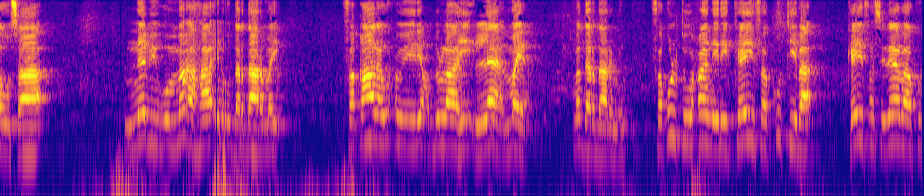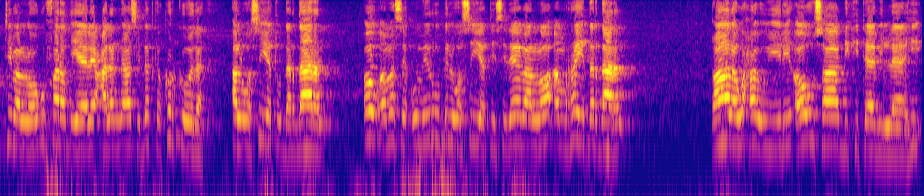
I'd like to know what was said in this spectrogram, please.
awsaa nebigu ma ahaa inuu dardaarmay faqaala wuxuu yidhi cabdullaahi laa maya ma dardaarmin faqultu waxaan idhi kayfa kutiba kayfa sideebaa kutiba loogu farad yeelay cala annaasi dadka korkooda alwasiyatu dardaaran. Ow amase umiruu bilwasiyati sideebaa loo amray dardaaran? Qaala waxa uu yidhi awsaa bikitaabi illaahi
